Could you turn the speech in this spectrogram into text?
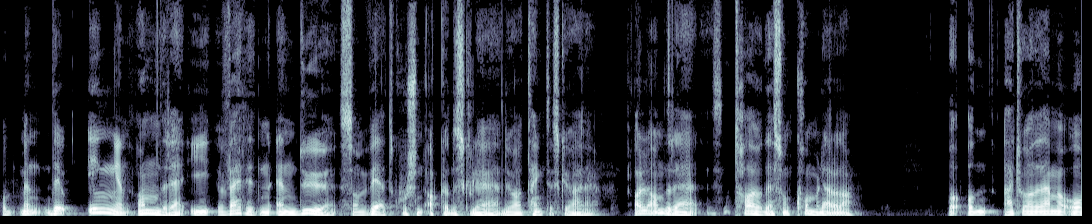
Men det er jo ingen andre i verden enn du som vet hvordan akkurat det skulle, du har tenkt det skulle være. Alle andre tar jo det som kommer der og da. Og, og jeg tror det der med å,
